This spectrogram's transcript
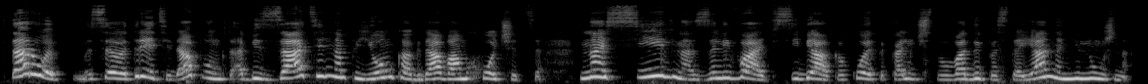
Второй, третий, да, пункт. Обязательно пьем, когда вам хочется. Насильно заливать в себя какое-то количество воды постоянно не нужно.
